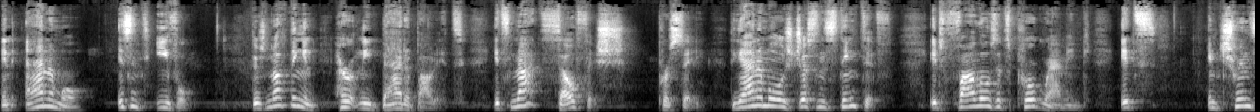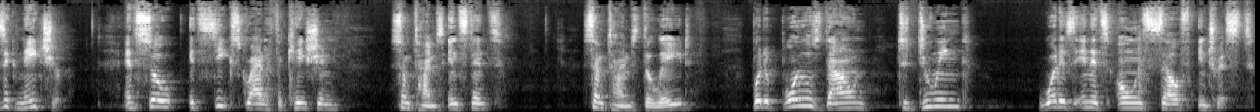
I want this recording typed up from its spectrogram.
An animal isn't evil. There's nothing inherently bad about it. It's not selfish, per se. The animal is just instinctive. It follows its programming, its intrinsic nature. And so it seeks gratification, sometimes instant, sometimes delayed, but it boils down to doing what is in its own self interest.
